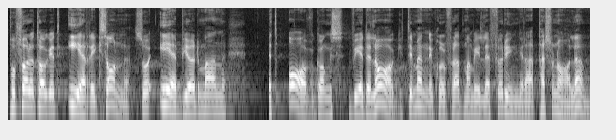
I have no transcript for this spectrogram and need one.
på företaget Ericsson så erbjöd man ett avgångsvederlag till människor för att man ville föryngra personalen.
